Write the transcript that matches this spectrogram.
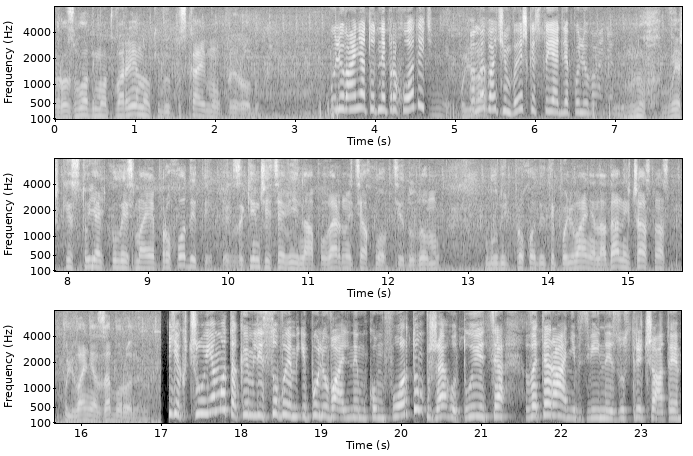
Розводимо тваринок і випускаємо в природу. Полювання тут не проходить? Ні, А ми бачимо, вишки стоять для полювання. Ну, вишки стоять, колись має проходити. Як закінчиться війна, повернуться хлопці додому, будуть проходити полювання. На даний час у нас полювання заборонено. Як чуємо, таким лісовим і полювальним комфортом вже готуються ветеранів з війни зустрічати.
